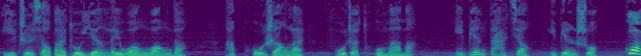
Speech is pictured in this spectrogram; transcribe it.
一只小白兔眼泪汪汪的，它扑上来扶着兔妈妈，一边大叫一边说：“快，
